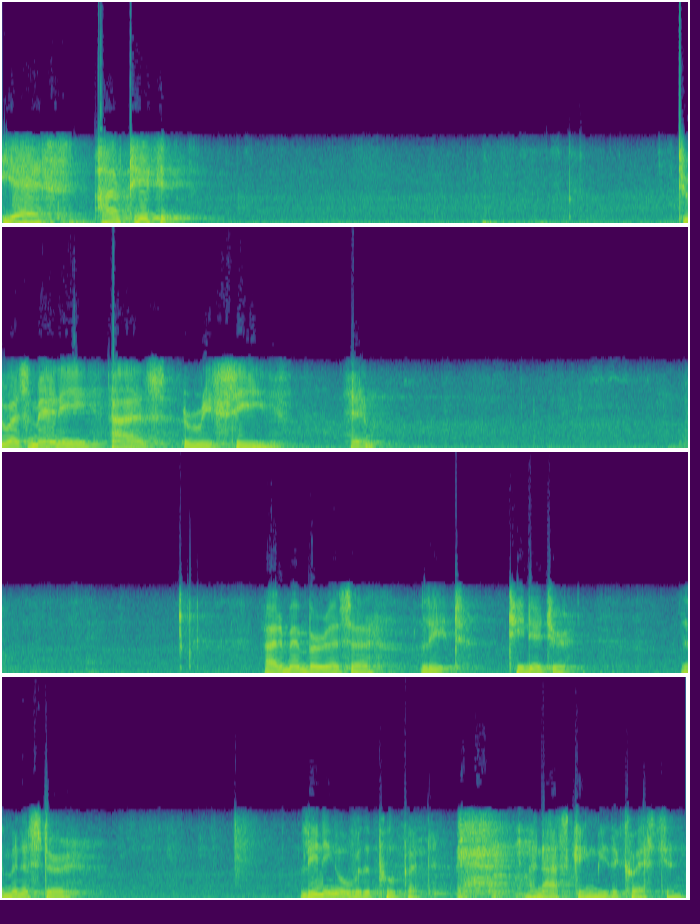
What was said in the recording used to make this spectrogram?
Yes, I'll take it. To as many as receive him. I remember as a late teenager, the minister leaning over the pulpit and asking me the question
